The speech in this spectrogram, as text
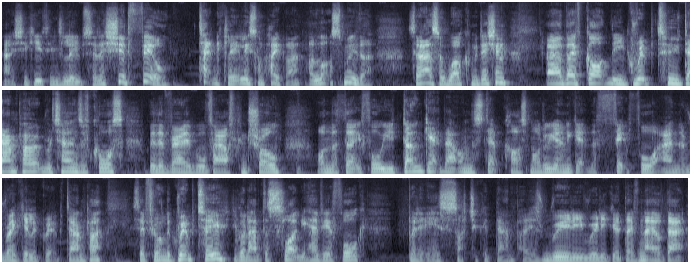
actually keep things lubed. So they should feel technically, at least on paper, a lot smoother. So that's a welcome addition. Uh, they've got the Grip 2 damper returns, of course, with a variable valve control on the 34. You don't get that on the Stepcast model. You only get the Fit 4 and the regular grip damper. So if you're on the Grip 2, you've got to have the slightly heavier fork but it is such a good damper. It's really, really good. They've nailed that.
